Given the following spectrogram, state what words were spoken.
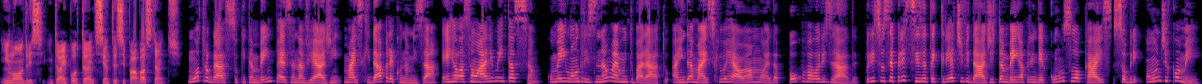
em Londres, então é importante se antecipar bastante. Um outro gasto que também pesa na viagem, mas que dá para economizar, é em relação à alimentação. Comer em Londres não é muito barato, ainda mais que o real é uma moeda pouco valorizada. Por isso você precisa ter criatividade e também aprender com os locais sobre onde comer.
